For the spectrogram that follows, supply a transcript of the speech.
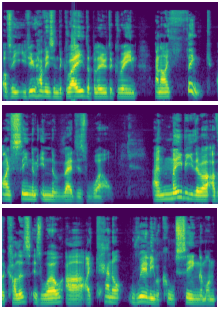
obviously, you do have these in the grey, the blue, the green, and I think I've seen them in the red as well. And maybe there are other colours as well. Uh, I cannot really recall seeing them on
